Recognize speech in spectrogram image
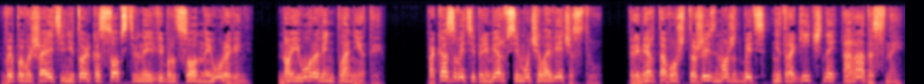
вы повышаете не только собственный вибрационный уровень, но и уровень планеты. Показывайте пример всему человечеству, пример того, что жизнь может быть не трагичной, а радостной,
